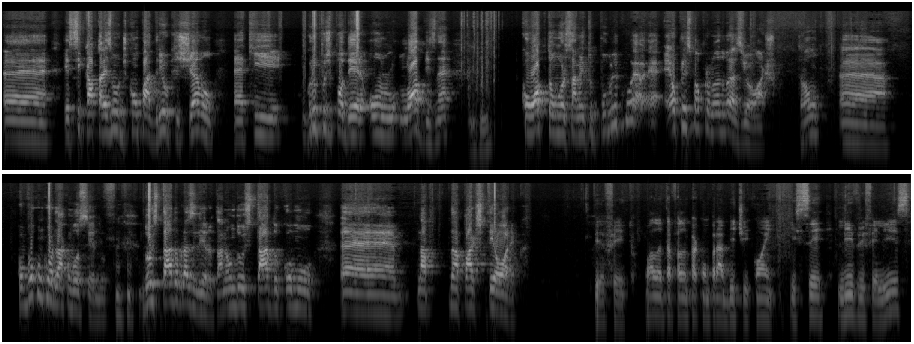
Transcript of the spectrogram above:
é, esse capitalismo de compadril que chamam, é que grupos de poder ou lobbies, né, uhum. cooptam o orçamento público, é, é o principal problema do Brasil, eu acho. Então, é, vou concordar com você, do, do Estado brasileiro, tá? Não do Estado como é, na, na parte teórica. Perfeito. O Alan está falando para comprar Bitcoin e ser livre e feliz.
